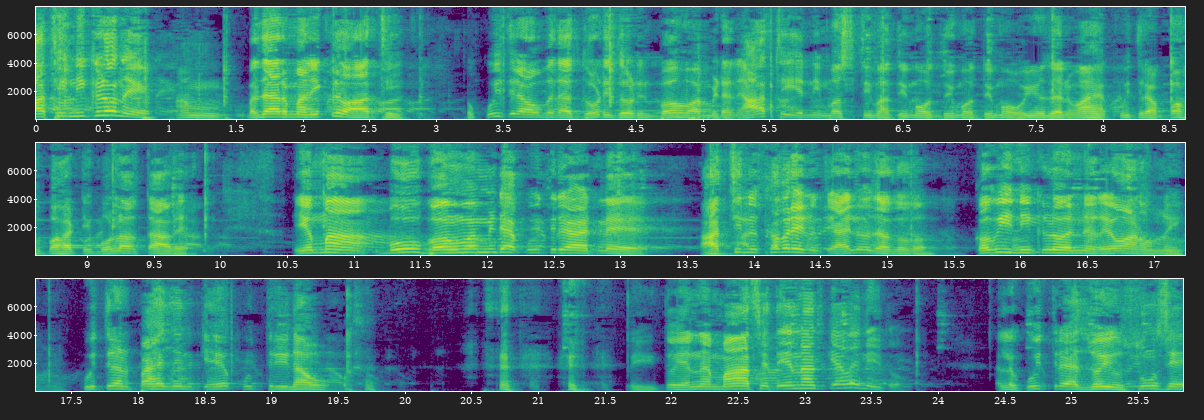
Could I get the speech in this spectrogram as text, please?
હાથી નીકળ્યો ને, આમ બજારમાં નીકળ્યો હાથી. તો કુતરાઓ બધા દોડી દોડીને બહવા મીડા ને હાથી એની મસ્તીમાં ધીમો ધીમો ધીમો વયો જાય ને વાહે કુતરા બહ બહાટી બોલાવતા આવે. એમાં બહુ ભણવા મીડ્યા કુતરા એટલે હાથીને ખબર નથી, હાલ્યો જતો હતો કવિ નીકળ્યો એને રેવાણો નહીં. કુતરાને પાસે જઈને કે એ કૂતરી ના તો એને માં છે તે એના જ કહેવાય નહીં તો. એટલે કુતરા જોયું, શું છે?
